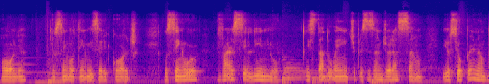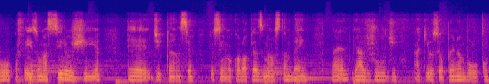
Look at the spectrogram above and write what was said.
Olha, que o Senhor tenha misericórdia. O Senhor Varcelínio está doente, precisando de oração e o seu Pernambuco fez uma cirurgia é, de câncer. Que o Senhor coloque as mãos também, né? E ajude aqui o seu Pernambuco,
